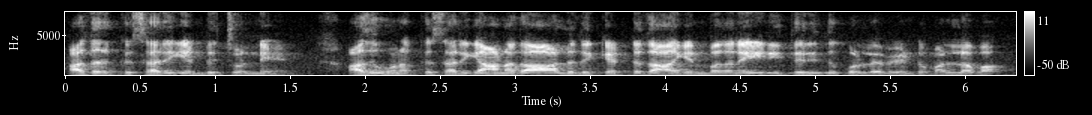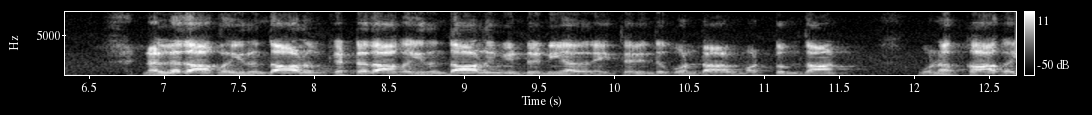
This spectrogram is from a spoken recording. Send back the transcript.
அதற்கு சரி என்று சொன்னேன். அது உனக்கு சரியானதா அல்லது கெட்டதா என்பதனை நீ தெரிந்து கொள்ள வேண்டும் அல்லவா? நல்லதாக இருந்தாலும் கெட்டதாக இருந்தாலும் இன்று நீ அதனை தெரிந்து கொண்டால் மட்டும்தான் உனக்காக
